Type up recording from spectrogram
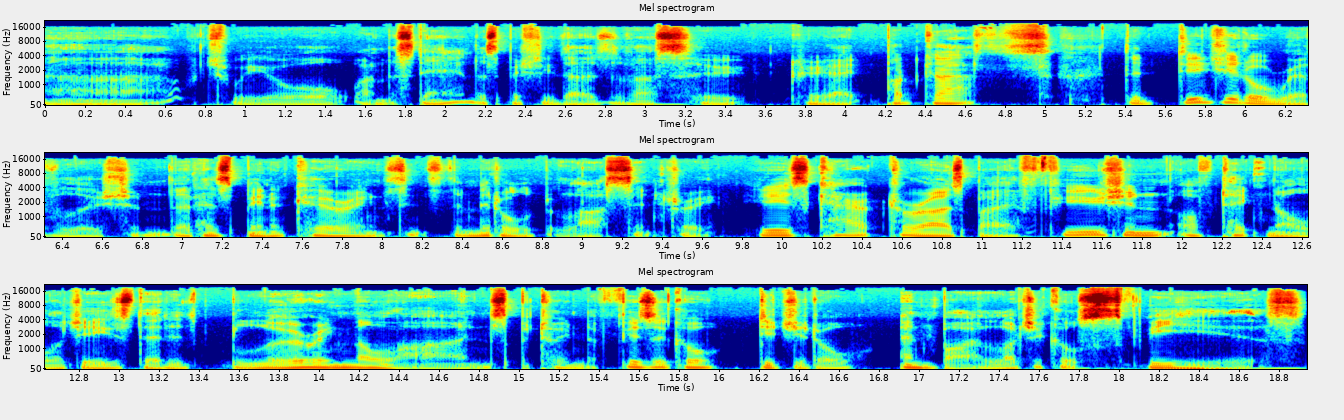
uh, which we all understand, especially those of us who create podcasts, the digital revolution that has been occurring since the middle of the last century. It is characterized by a fusion of technologies that is blurring the lines between the physical, digital, and biological spheres,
